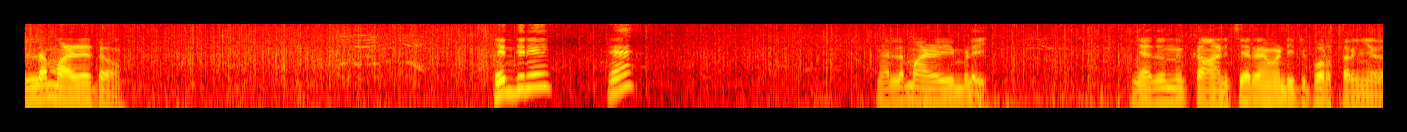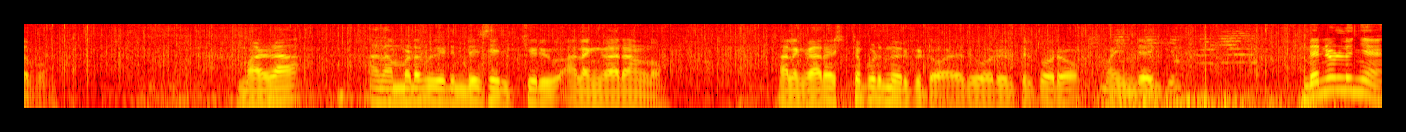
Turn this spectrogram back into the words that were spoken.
നല്ല മഴ കേട്ടോ എന്തിന്? ഏ? നല്ല മഴ പെയ്യുമ്പോഴേ ഞാൻ അതൊന്ന് കാണിച്ചു തരാൻ വേണ്ടിയിട്ട് പുറത്തിറങ്ങിയതപ്പോൾ മഴ നമ്മുടെ വീടിന്റെ ശരിക്കൊരു അലങ്കാരമാണല്ലോ അലങ്കാരം ഇഷ്ടപ്പെടുന്നവർക്ക് കിട്ടുമോ അതായത് ഓരോരുത്തർക്കും ഓരോ മൈൻഡായിരിക്കും ഇതന്നെ ഉള്ളൂ ഞാൻ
